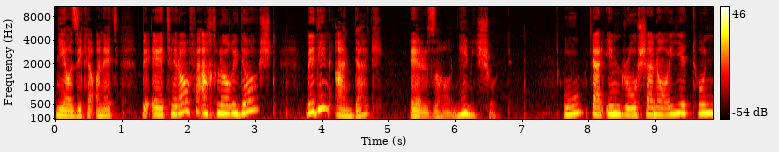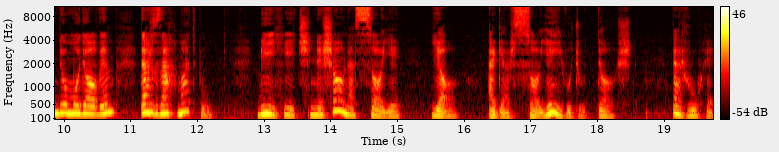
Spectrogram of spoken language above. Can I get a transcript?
نیازی که آنت به اعتراف اخلاقی داشت بدین اندک ارضا نمی‌شد. او در این روشنایی تند و مداوم در زحمت بود. بی هیچ نشان از سایه یا اگر سایه‌ای وجود داشت در روح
